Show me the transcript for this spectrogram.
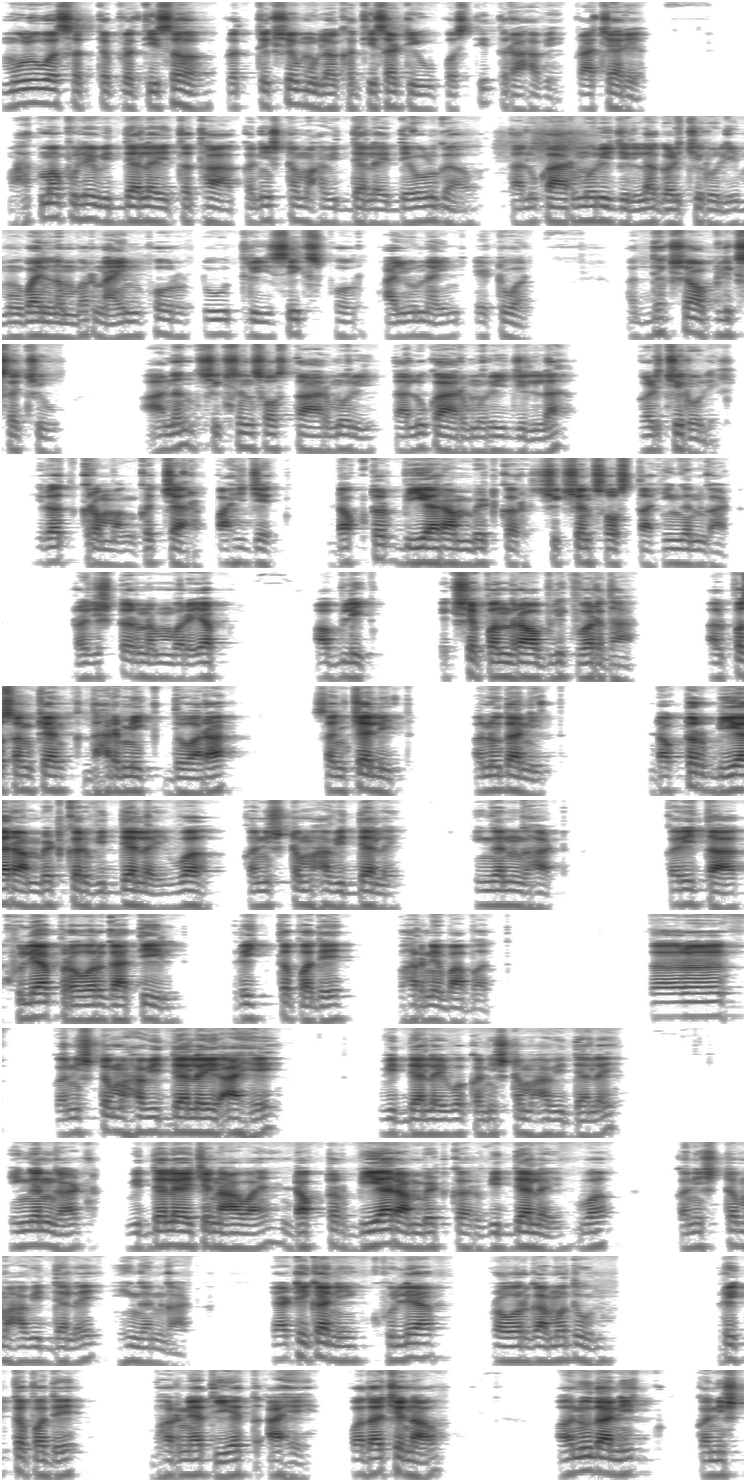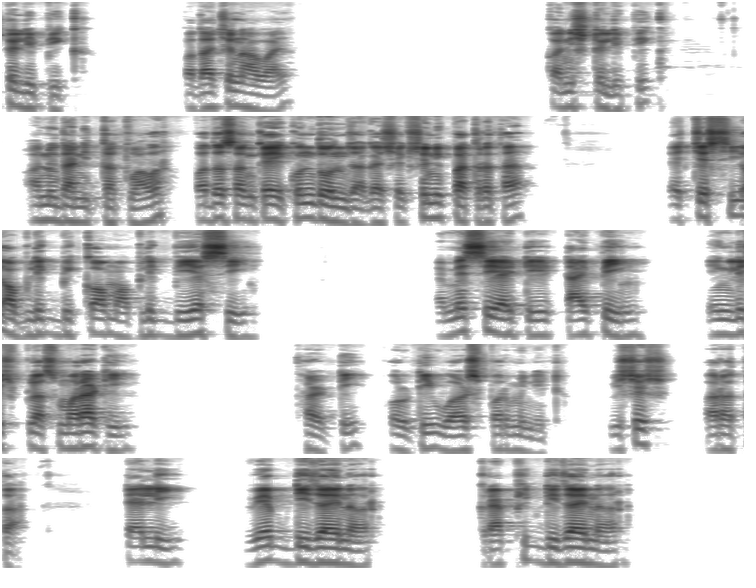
मूळ व सत्यप्रतीसह प्रत्यक्ष मुलाखतीसाठी उपस्थित राहावे. प्राचार्य महात्मा फुले विद्यालय तथा कनिष्ठ महाविद्यालय देऊळगाव तालुका आरमोरी जिल्हा Gadchiroli. Mobile number nine four two three six four five nine eight one. अध्यक्ष ऑब्लिक सचिव आनंद शिक्षण संस्था आरमोरी तालुका आरमोरी जिल्हा गडचिरोली. हिरत क्रमांक चार. पाहिजेत. डॉक्टर बी. आर. आंबेडकर शिक्षण संस्था Hinganghat. Register number F. Oblique एकशे पंधरा ऑब्लिक वर्धा. अल्पसंख्याक धार्मिक द्वारा संचालित अनुदानित डॉक्टर बी. आर. आंबेडकर विद्यालय व कनिष्ठ महाविद्यालय हिंगणघाट. करिता खुल्या प्रवर्गातील रिक्त पदे भरणेबाबत तर कनिष्ठ महाविद्यालय आहे. विद्यालय व कनिष्ठ महाविद्यालय. हिंगणघाट विद्यालयाचे नाव आहे डॉक्टर बी आर आंबेडकर विद्यालय व कनिष्ठ महाविद्यालय हिंगणघाट. या ठिकाणी खुल्या प्रवर्गामधून रिक्त पदे भरण्यात येत आहे. पदाचे नाव अनुदानित कनिष्ठ लिपिक. पदाचे नाव आहे कनिष्ठ लिपिक अनुदानित तत्वावर पदसंख्या एकूण दोन जागा शैक्षणिक पात्रता H S C oblique B com oblique B S C M S C I T typing English plus Marathi thirty forty words per minute विशेष अर्हता. Tally web designer graphic designer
